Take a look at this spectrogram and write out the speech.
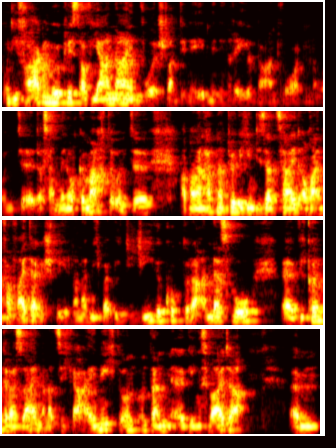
und die Fragen möglichst auf Ja, Nein Wohlstand in, eben in den Regeln beantworten. Und äh, das haben wir noch gemacht. Und äh, aber man hat natürlich in dieser Zeit auch einfach weitergespielt. Man hat nicht bei BGG geguckt oder anderswo, äh, wie könnte das sein? Man hat sich geeinigt und, und dann äh, ging es weiter. Ähm,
